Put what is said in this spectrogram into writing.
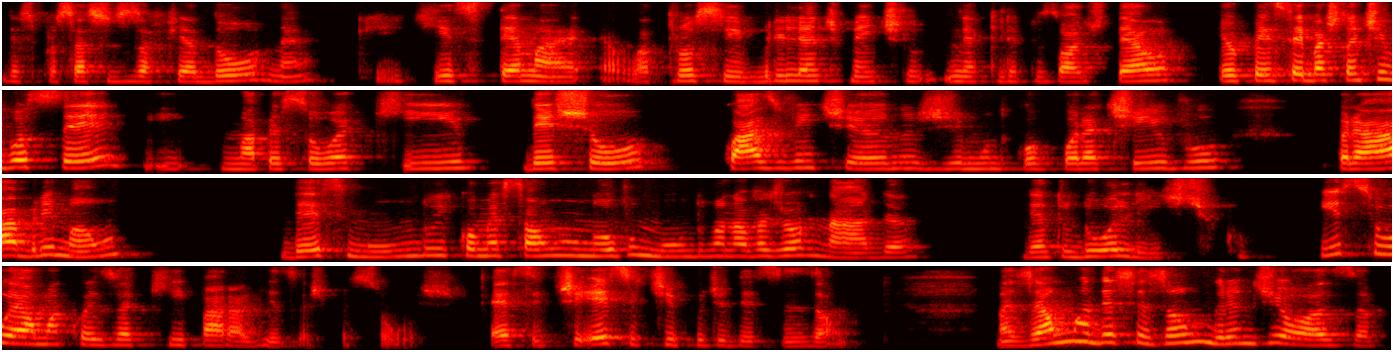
desse processo desafiador, né? Que, que, esse tema ela trouxe brilhantemente naquele episódio dela. Eu pensei bastante em você, uma pessoa que deixou quase 20 anos de mundo corporativo para abrir mão desse mundo e começar um novo mundo, uma nova jornada dentro do holístico. Isso é uma coisa que paralisa as pessoas, esse, esse tipo de decisão. Mas é uma decisão grandiosa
